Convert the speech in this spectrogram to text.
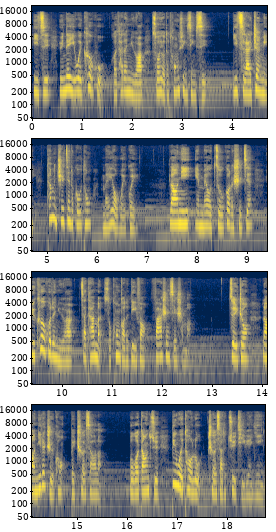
以及与那一位客户和他的女儿所有的通讯信息，以此来证明他们之间的沟通没有违规。老尼也没有足够的时间与客户的女儿在他们所控告的地方发生些什么。最终，老尼的指控被撤销了，不过当局并未透露撤销的具体原因。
